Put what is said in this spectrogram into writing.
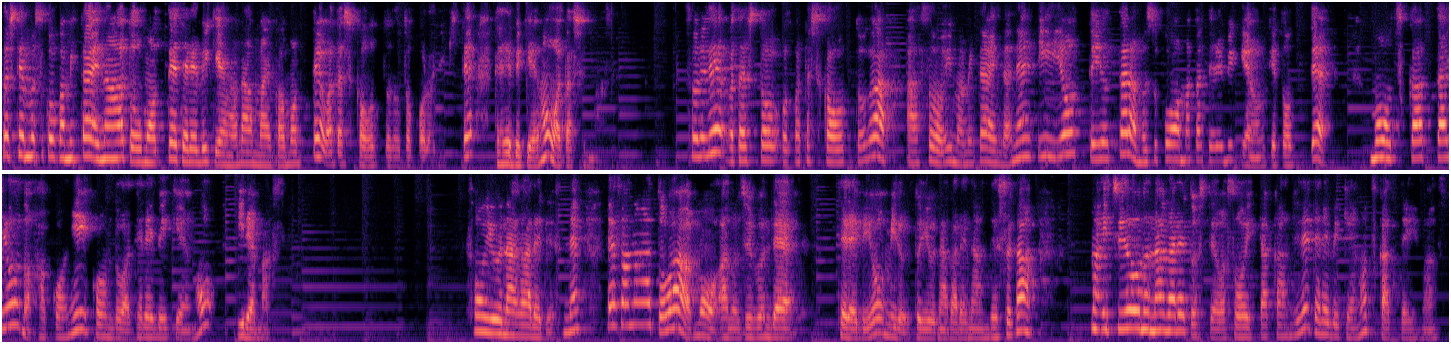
そして息子が見たいなと思ってテレビ券を何枚か持って私か夫のところに来てテレビ券を渡します。それで私と、私か夫が、あ、そう、今見たいんだね、いいよって言ったら息子はまたテレビ券を受け取って、もう使ったよの箱に今度はテレビ券を入れます。そういう流れですね。で、その後はもうあの自分でテレビを見るという流れなんですが、まあ一応の流れとしてはそういった感じでテレビ券を使っています。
